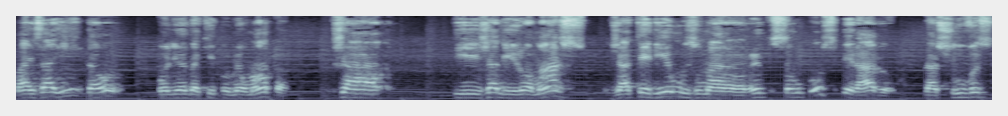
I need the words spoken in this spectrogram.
Mas aí, então, olhando aqui para o meu mapa, já de janeiro a março, já teríamos uma redução considerável das chuvas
